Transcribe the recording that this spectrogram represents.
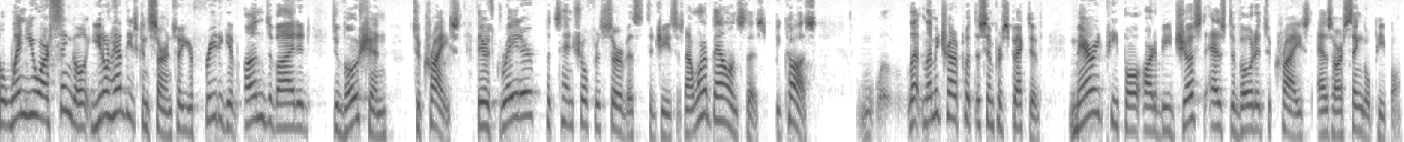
But when you are single, you don't have these concerns, so you're free to give undivided devotion to Christ. There's greater potential for service to Jesus. Now, I want to balance this because let, let me try to put this in perspective. Married people are to be just as devoted to Christ as are single people.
